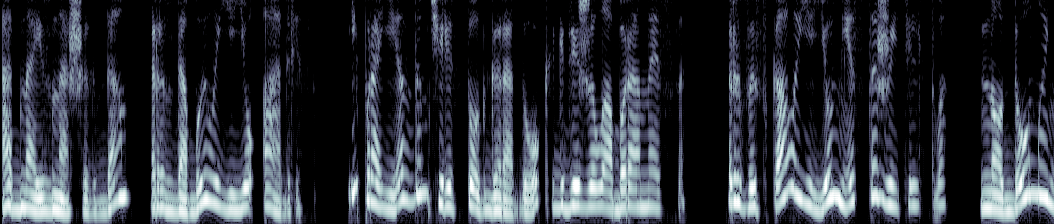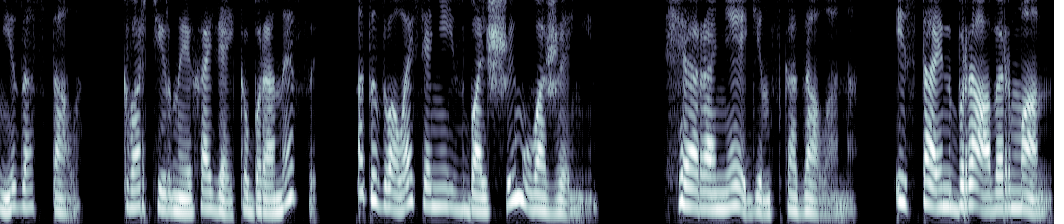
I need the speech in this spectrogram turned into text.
Одна из наших дам раздобыла ее адрес и проездом через тот городок, где жила баронесса, разыскала ее место жительства, но дома не застала. Квартирная хозяйка баронессы отозвалась о ней с большим уважением. «Хер Онегин», — сказала она, — «Истайн Браверман,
